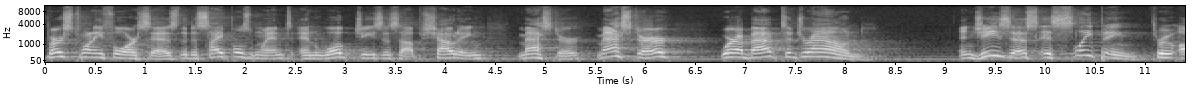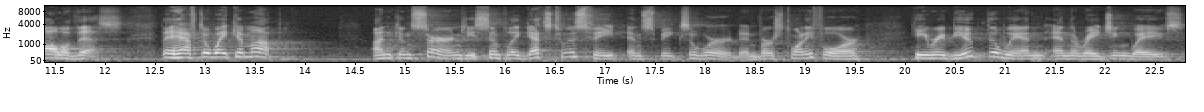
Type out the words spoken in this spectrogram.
Verse 24 says The disciples went and woke Jesus up, shouting, Master, Master, we're about to drown. And Jesus is sleeping through all of this. They have to wake him up. Unconcerned, he simply gets to his feet and speaks a word. In verse 24, he rebuked the wind and the raging waves.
